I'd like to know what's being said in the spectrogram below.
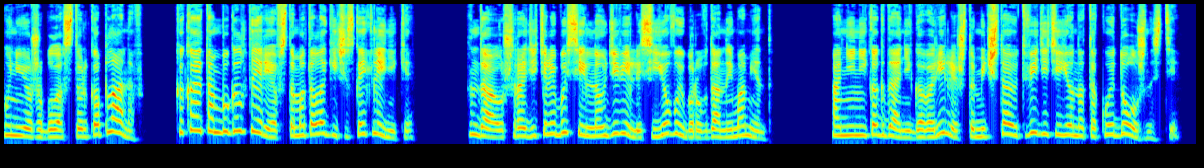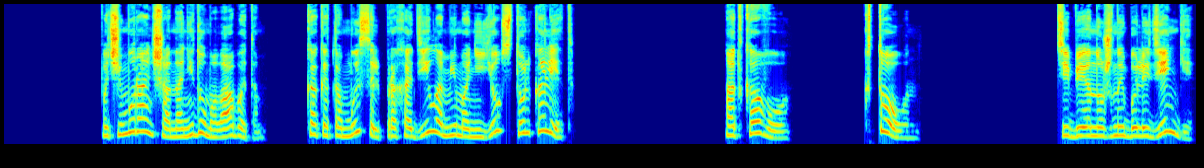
У нее же было столько планов. Какая там бухгалтерия в стоматологической клинике? Да уж, родители бы сильно удивились ее выбору в данный момент. Они никогда не говорили, что мечтают видеть ее на такой должности. Почему раньше она не думала об этом? Как эта мысль проходила мимо нее столько лет. От кого? Кто он? Тебе нужны были деньги?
